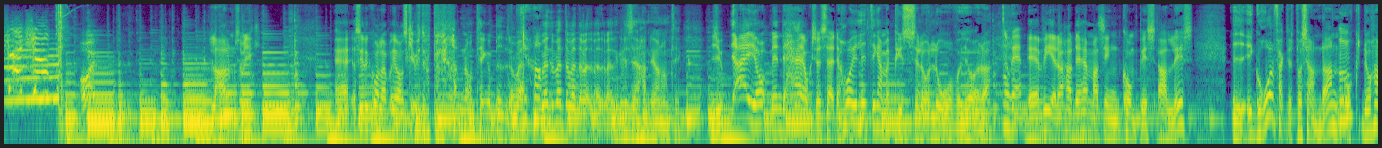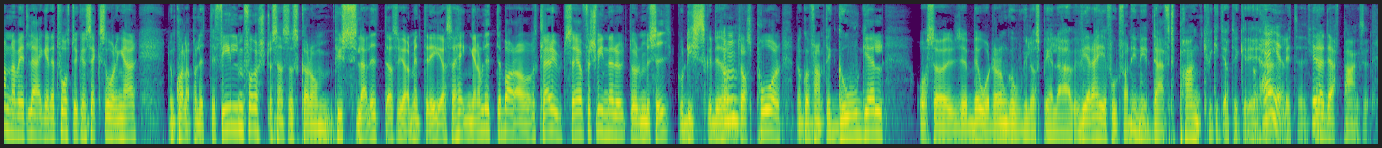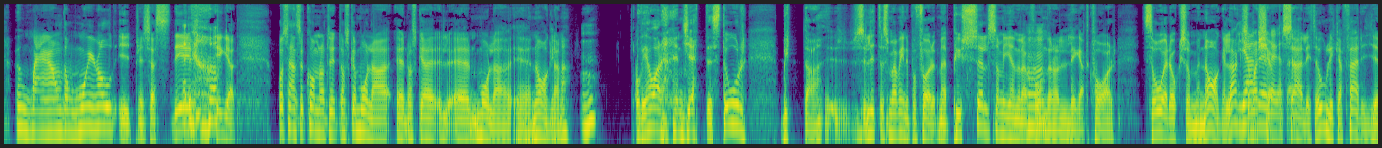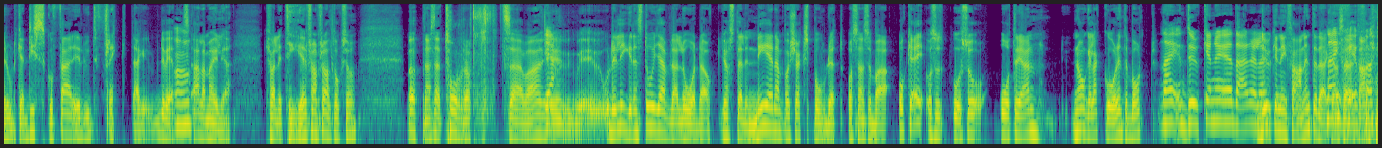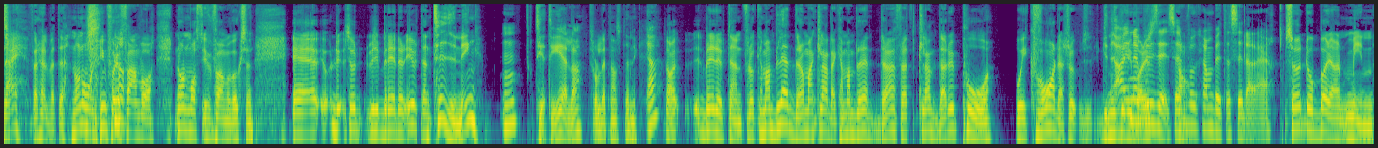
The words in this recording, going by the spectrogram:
Oj! Larm som gick. Eh, jag skulle kolla vad jag har skrivit upp om jag hade någonting att bidra med. Ja. Vänta, vänta, vänta, vänta, vänta. Ska vi se, hade jag någonting? Jo, nej, ja, men det här är också så här, det har ju lite grann med pyssel och lov att göra. Okej. Eh, Vera hade hemma sin kompis Alice i, igår faktiskt på söndagen Mm. och då hamnade vi i ett läge där två stycken sexåringar, de kollar på lite film först och sen så ska de pyssla lite och så gör de inte det och så hänger de lite bara och klär ut sig och försvinner ut och musik och disk och det Mm. dras på. De går fram till Google och så beordrar de Google att spela, Vera är fortfarande inne i Daft Punk, vilket jag tycker är Okej, härligt. kul. Spela Daft Punk, så, around the world i prinsess, det är, det är gött. Och sen så kommer de de ska måla, eh, de ska eh, måla eh, naglarna. Mm. Och vi har en jättestor bytta, eh, lite som jag var inne på förut med pyssel som i generationer har legat kvar. Så är det också med nagellack Mm. Ja, som har där. så här, lite olika färger, olika discofärger, lite fräkta, du vet, Mm. alla möjliga kvaliteter framförallt också. Man öppnar så här torra, så här, va? Ja. Eh, och det ligger en stor jävla låda och jag ställer ner den på köksbordet och sen så bara, okej, och, så, och så återigen, nagellack går inte bort. Nej, duken är där eller? Duken är fan inte där kan Nej, jag säga. Utan, nej, för helvete. Någon ordning får det fan vara. Någon måste ju för fan vara vuxen. Eh, så vi breder ut en tidning TT Ela, Trollhättans tidning. Ja. Ja, brer ut den, för då kan man bläddra, om man kladdar kan man bläddra, för att kladdar du på och är kvar där så gnider Ja, du nej, bara precis. Ja. Så kan byta sida där. Så då börjar min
